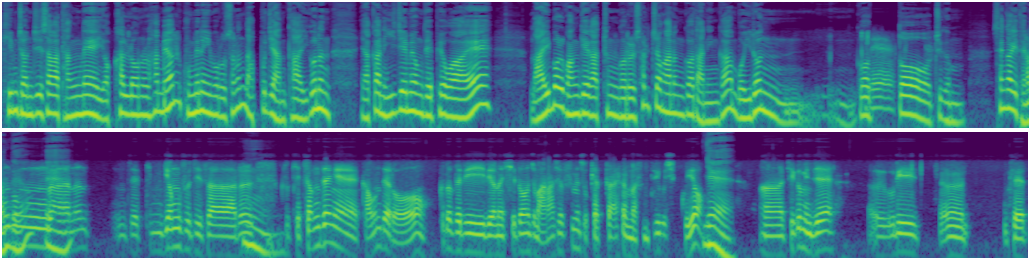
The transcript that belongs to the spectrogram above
김 전 지사가 당내 역할론을 하면 국민의힘으로서는 나쁘지 않다. 이거는 약간 이재명 대표와의 라이벌 관계 같은 거를 설정하는 것 아닌가? 뭐 이런 네. 것도 지금 생각이 되는데요. 당분간은 이제 김경수 지사를 예. 음. 그렇게 정쟁의 가운데로 끌어들이려는 시도는 좀 안 하셨으면 좋겠다 이런 말씀 드리고 싶고요. 예. 어, 지금 이제, 어, 우리, 어, 이제,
